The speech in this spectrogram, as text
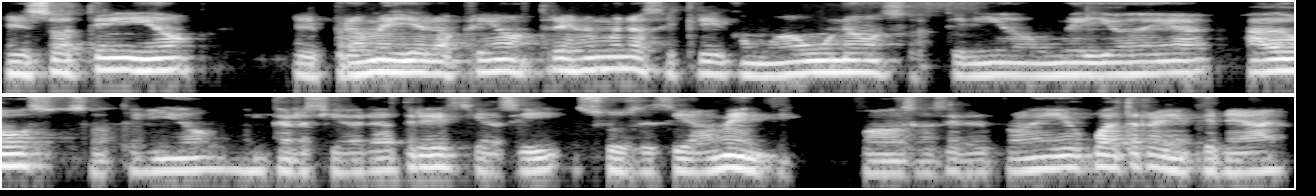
el sostenido, el promedio de los primeros tres números se escribe como A1 sostenido un medio de A2, sostenido un tercio de A3 y así sucesivamente. Vamos a hacer el promedio 4 y en general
